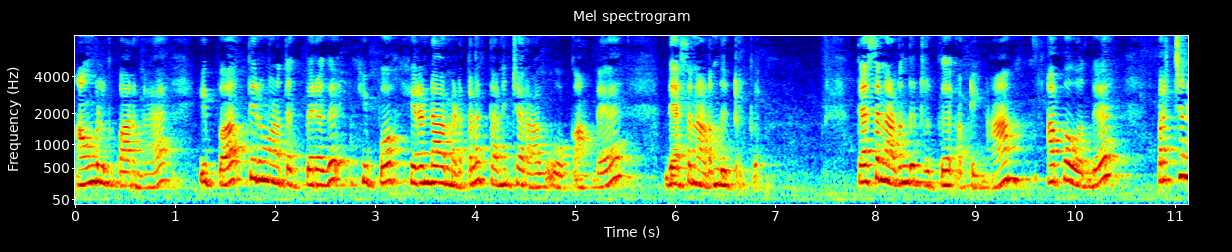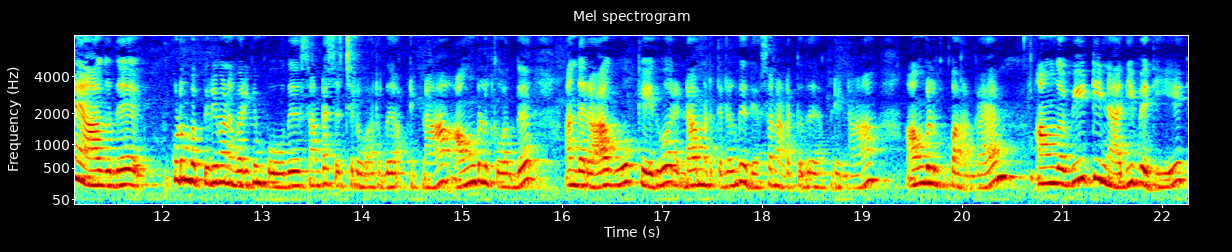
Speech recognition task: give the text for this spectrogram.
அவங்களுக்கு பாருங்கள் இப்போ திருமணத்துக்கு பிறகு இப்போது இரண்டாம் இடத்துல தனிச்ச ராகு உட்காந்து திசை நடந்துகிட்ருக்கு திசை தசை அப்படின்னா அப்போ வந்து பிரச்சனை ஆகுது குடும்ப பிரிவினை வரைக்கும் போகுது சண்டை சச்சரவு வருது அப்படின்னா அவங்களுக்கு வந்து அந்த ராகுவோ கேதுவோ ரெண்டாம் இடத்துல இருந்து திசை நடக்குது அப்படின்னா அவங்களுக்கு பாருங்கள் அவங்க வீட்டின் அதிபதி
